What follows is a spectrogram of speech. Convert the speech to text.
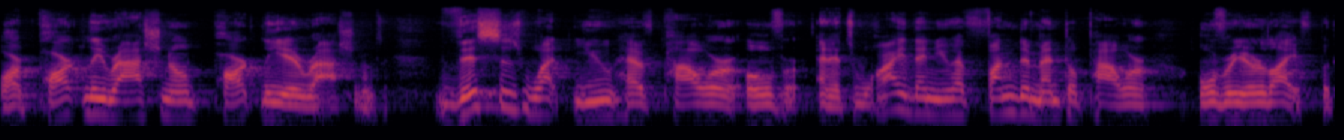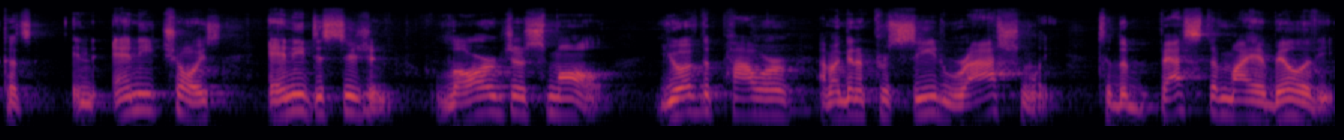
Or partly rational, partly irrational? This is what you have power over. And it's why then you have fundamental power over your life. Because in any choice, any decision, large or small, you have the power. Am I going to proceed rationally? To the best of my ability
